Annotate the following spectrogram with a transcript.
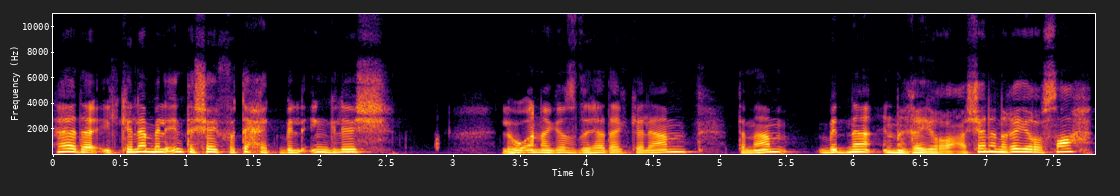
هذا الكلام اللي انت شايفه تحت بالإنجليش. اللي هو أنا قصدي هذا الكلام تمام؟ بدنا نغيره. عشان نغيره صح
